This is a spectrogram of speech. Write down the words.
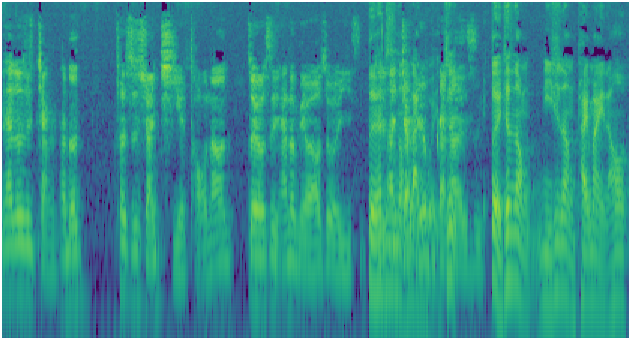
他都是讲，他都特别喜欢起个头，然后最后事情他都没有要做的意思。对，他就是那种烂尾，就是对，就是那种你去那种拍卖，然后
